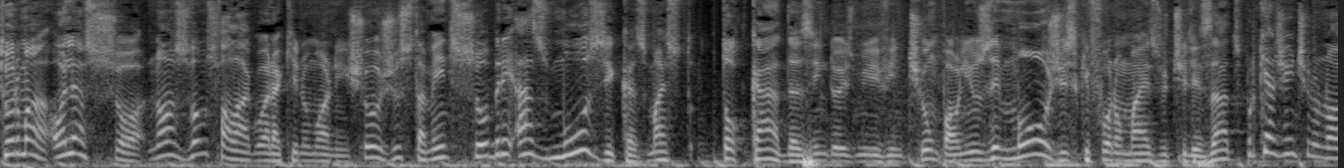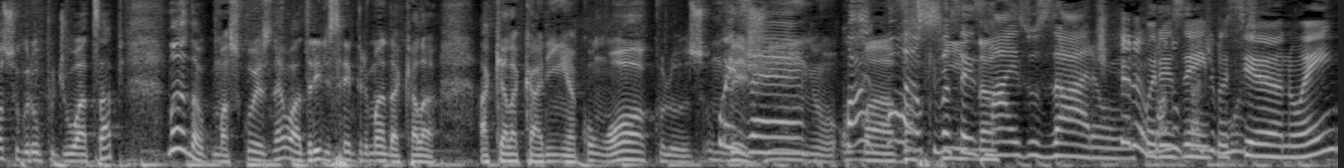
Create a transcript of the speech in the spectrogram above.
Turma, olha só, nós vamos falar agora aqui no Morning Show justamente sobre as músicas mais tocadas em 2021, Paulinho, os emojis que foram mais utilizados, porque a gente no nosso grupo de WhatsApp manda algumas coisas, né? O Adrilho sempre manda aquela, aquela carinha com óculos, um Pois é. beijinho, Qual, uma qual é o que vocês vacina. mais usaram, Tira, por exemplo, esse ano, hein?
